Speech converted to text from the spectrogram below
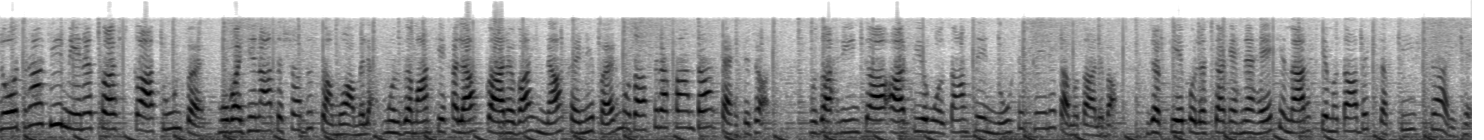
لودھرا کی محنت کش کارٹون پر مبینہ تشدد کا معاملہ۔ ملزمان کے خلاف کارروائی نہ کرنے پر متاثرہ خاندان کا احتجاج۔ مظاہرین کا آر پی او ملتان سے نوٹس لینے کا مطالبہ جبکہ پولیس کا کہنا ہے کہ میرٹ کے مطابق تفتیش جاری ہے۔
